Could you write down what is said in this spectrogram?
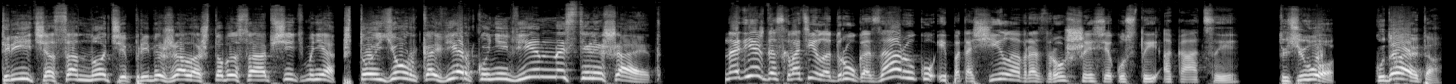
три часа ночи прибежала, чтобы сообщить мне, что Юрка Верку невинности лишает?» Надежда схватила друга за руку и потащила в разросшиеся кусты акации. «Ты чего? Куда это?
